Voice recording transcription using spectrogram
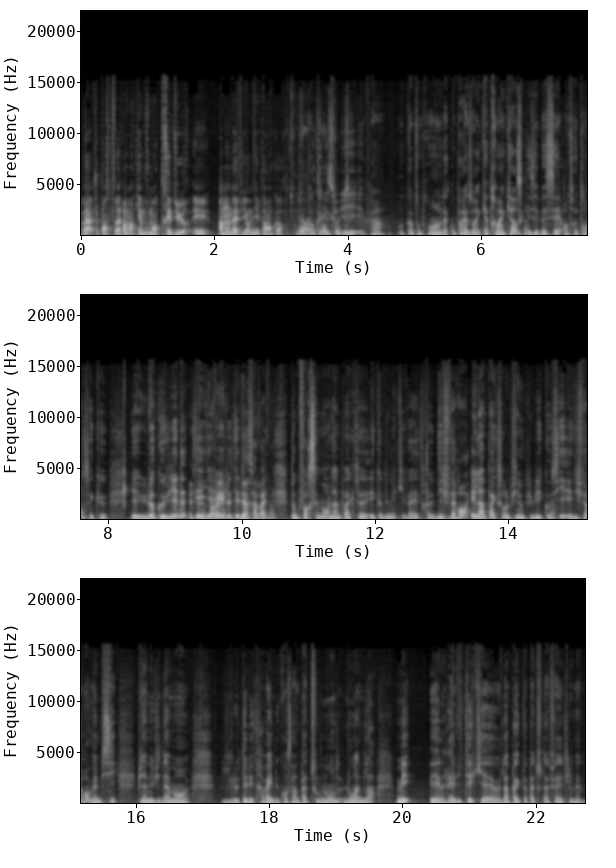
voilà, je pense qu'il faudrait vraiment qu'il y ait un mouvement très dur, et à mon avis, on n'y est pas encore. Depuis, enfin, quand on prend la comparaison avec 95, ce qui s'est passé entre-temps, c'est qu'il y a eu le Covid et il y a télétravail. eu le télétravail. Donc forcément, l'impact économique il va être différent et l'impact sur l'opinion publique aussi est différent, même si, bien évidemment, le télétravail ne concerne pas tout le monde, loin de là. Mais il y a une réalité qui est euh, l'impact ne va pas tout à fait être le même.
